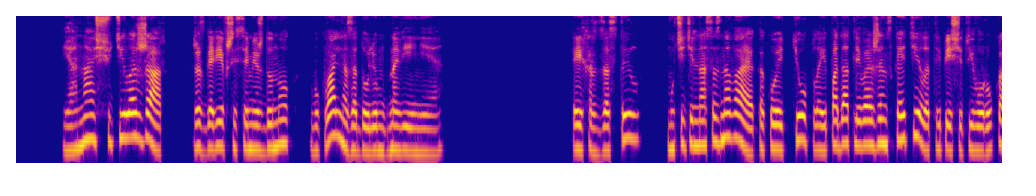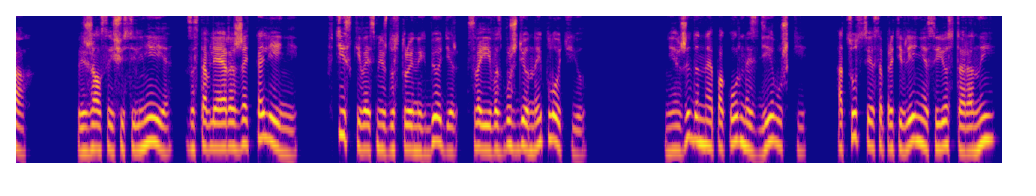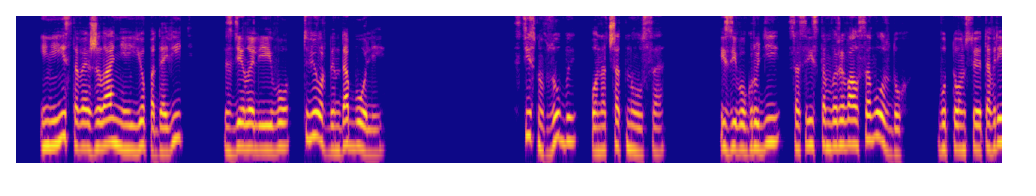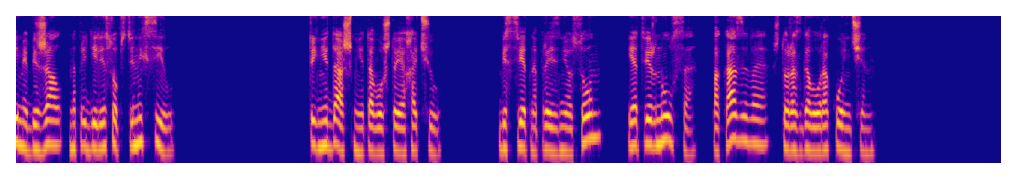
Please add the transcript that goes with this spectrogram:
и она ощутила жар, разгоревшийся между ног буквально за долю мгновения. Эйхард застыл, мучительно осознавая, какое теплое и податливое женское тело трепещет в его руках. Прижался еще сильнее, заставляя разжать колени, втискиваясь между стройных бедер своей возбужденной плотью. Неожиданная покорность девушки, отсутствие сопротивления с ее стороны и неистовое желание ее подавить сделали его твердым до боли. Стиснув зубы, он отшатнулся. Из его груди со свистом вырывался воздух, будто он все это время бежал на пределе собственных сил. «Ты не дашь мне того, что я хочу», — бесцветно произнес он и отвернулся, показывая, что разговор окончен.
